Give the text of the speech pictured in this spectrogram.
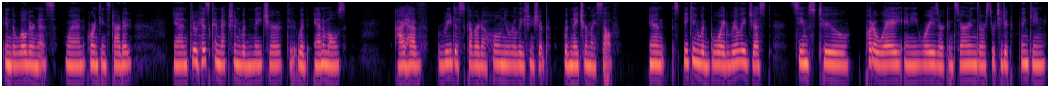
in the wilderness when quarantine started. And through his connection with nature, with animals, I have rediscovered a whole new relationship with nature myself. And speaking with Boyd really just seems to put away any worries or concerns or strategic thinking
